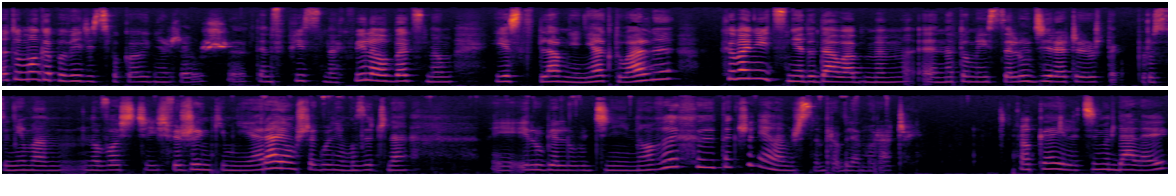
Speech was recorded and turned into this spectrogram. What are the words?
no to mogę powiedzieć spokojnie, że już e, ten wpis na chwilę obecną jest dla mnie nieaktualny, Chyba nic nie dodałabym e, na to miejsce ludzi, raczej już tak po prostu nie mam nowości, świeżynki mnie jarają, szczególnie muzyczne i, i lubię ludzi nowych, e, także nie mam już z tym problemu raczej. Okej, okay, lecimy dalej.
